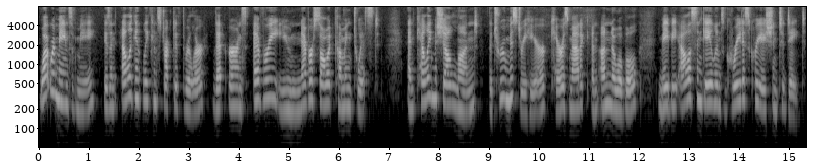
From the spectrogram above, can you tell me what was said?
What Remains of Me is an elegantly constructed thriller that earns every you never saw it coming twist. And Kelly Michelle Lund, the true mystery here, charismatic and unknowable, may be Alison Gaylin's greatest creation to date.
